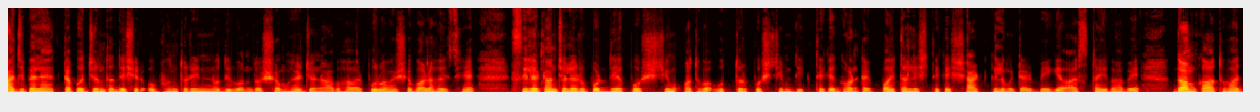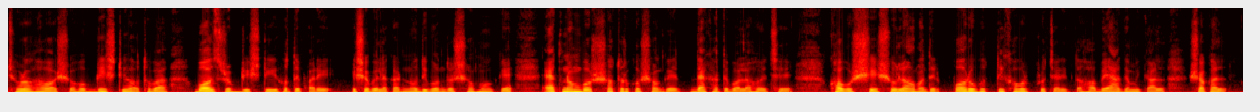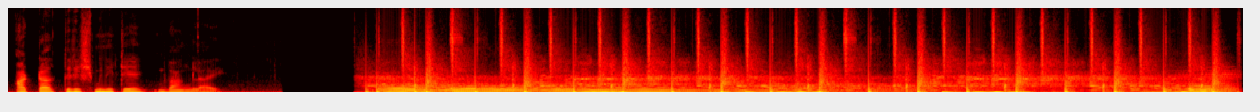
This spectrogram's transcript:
আজ বেলা একটা পর্যন্ত দেশের অভ্যন্তরীণ নদীবন্দর সমূহের জন্য আবহাওয়ার পূর্বাভাসে বলা হয়েছে, সিলেট অঞ্চলের উপর দিয়ে পশ্চিম অথবা উত্তর পশ্চিম দিক থেকে ঘন্টায় পঁয়তাল্লিশ থেকে ষাট কিলোমিটার বেগে অস্থায়ীভাবে দমকা অথবা ঝোড়ো হাওয়া সহ বৃষ্টি অথবা বজ্র বৃষ্টি হতে পারে। এসব এলাকার নদীবন্দর সমূহকে এক নম্বর সতর্ক সঙ্গে দেখাতে বলা হয়েছে। খবর শেষ হলো আমাদের পরবর্তী খবর প্রচারিত হবে আগামীকাল সকাল আটটা তিরিশ মিনিটে বাংলায়।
